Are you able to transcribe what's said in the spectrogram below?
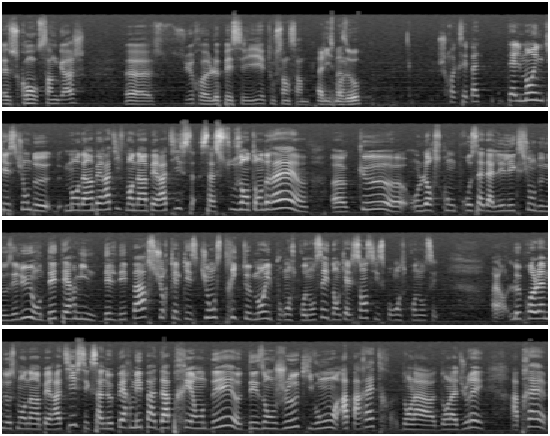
est-ce qu'on s'engage sur le PCI et tous ensemble? Alice Mazot Je crois que c'est pas tellement une question de, mandat impératif. Mandat impératif, ça, sous-entendrait que lorsqu'on procède à l'élection de nos élus, on détermine dès le départ sur quelles questions strictement ils pourront se prononcer et dans quel sens ils pourront se prononcer. Alors, le problème de ce mandat impératif, c'est que ça ne permet pas d'appréhender des enjeux qui vont apparaître dans la, dans la durée. Après,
